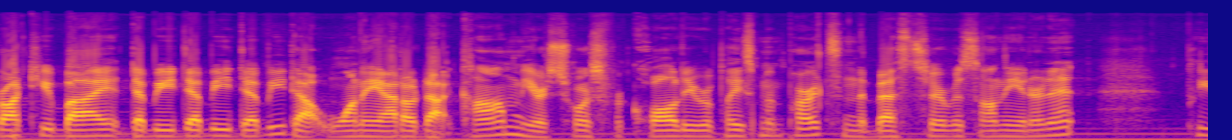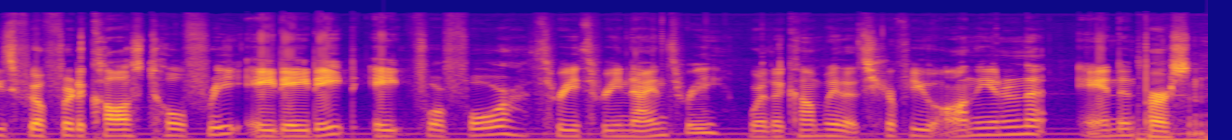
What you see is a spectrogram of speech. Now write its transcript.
Brought to you by www.1aauto.com, your source for quality replacement parts and the best service on the internet. Please feel free to call us toll free 888 844 3393. We're the company that's here for you on the internet and in person.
